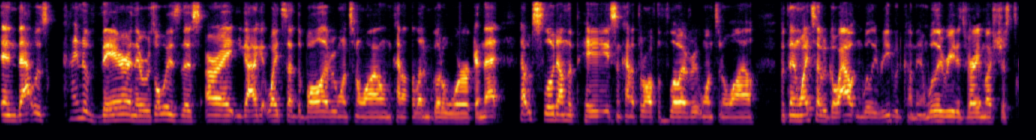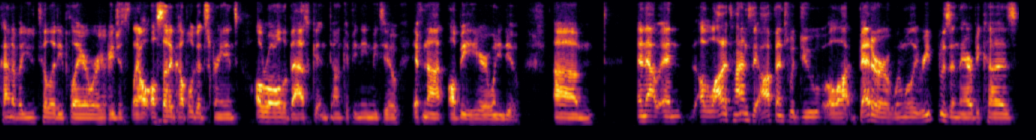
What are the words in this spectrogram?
and that was kind of there, and there was always this, all right, you got to get Whiteside the ball every once in a while and kind of let him go to work, and that that would slow down the pace and kind of throw off the flow every once in a while. But then Whiteside would go out and Willie Reed would come in. Willie Reed is very much just kind of a utility player where he just like I'll, I'll set a couple of good screens, I'll roll the basket and dunk if you need me to. If not, I'll be here when you do. Um, and that and a lot of times the offense would do a lot better when Willie Reed was in there because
